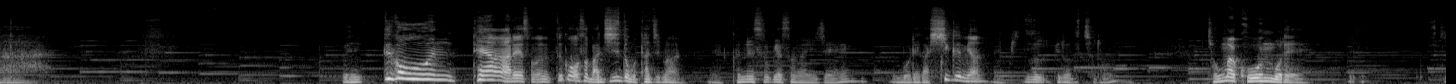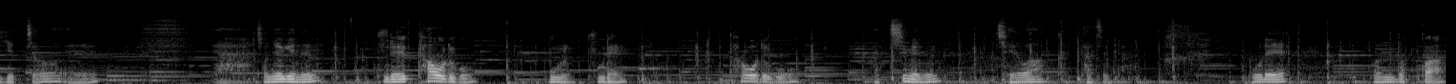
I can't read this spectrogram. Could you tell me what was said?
야. 뜨거운 태양 아래에서는 뜨거워서 만지지도 못하지만 예, 그늘 속에서는 이제 모래가 식으면 비로드, 비로드처럼 정말 고운 모래 이겠죠. 예. 야, 저녁에는 불에 타오르고 불, 불에 타오르고 아침에는 재와 같아진다. 모래 언덕과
